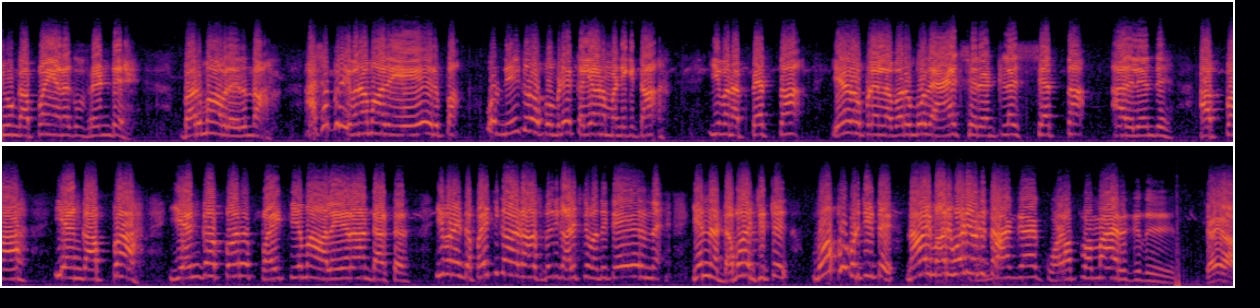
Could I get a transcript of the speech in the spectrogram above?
இவங்க அப்பா எனக்கு ஃப்ரெண்டு பர்மாவுல இருந்தான். அசப்பில் இவன மாதிரியே இருப்பான். ஒரு நீக்கிரோ பொம்பளையே கல்யாணம் பண்ணிக்கிட்டான். இவனை பெத்தான். ஏரோப்ளேன்ல வரும்போது ஆக்சிடென்ட்ல செத்தான். அதுல இருந்து அப்பா எங்க அப்பா எங்க பாரு பைத்தியமா அலையறான் டாக்டர். இவனை இந்த பைத்தியக்கார ஆஸ்பத்திரிக்கு அழைச்சிட்டு வந்துட்டே இருந்தேன். என்ன டபாய்ச்சிட்டு மோப்ப படிச்சுக்கிட்டு நாய் மாதிரி ஓடி வந்துட்டான் தாங்க குழப்பமா இருக்குது? ஜெயா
